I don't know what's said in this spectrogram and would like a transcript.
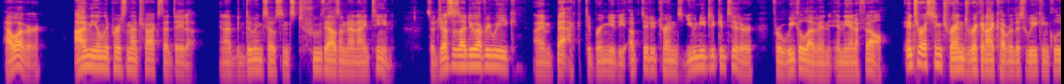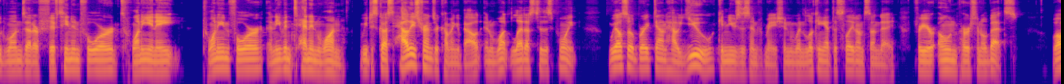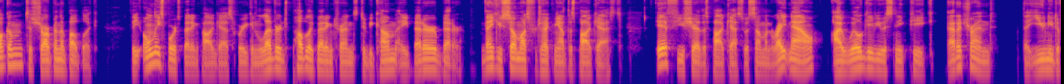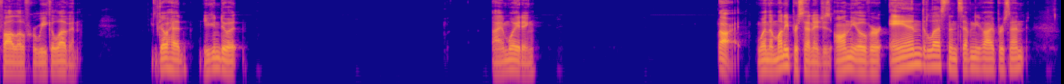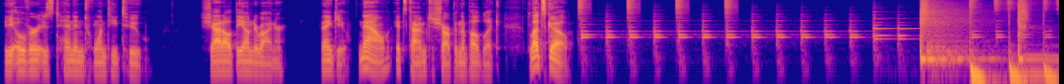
However, I'm the only person that tracks that data, and I've been doing so since 2019. So, just as I do every week, I am back to bring you the updated trends you need to consider for week 11 in the NFL. Interesting trends Rick and I cover this week include ones that are 15 and 4, 20 and 8, 20 and 4, and even 10 and 1. We discussed how these trends are coming about and what led us to this point. We also break down how you can use this information when looking at the slate on Sunday for your own personal bets. Welcome to Sharpen the Public, the only sports betting podcast where you can leverage public betting trends to become a better better. Thank you so much for checking out this podcast. If you share this podcast with someone right now, I will give you a sneak peek at a trend that you need to follow for week 11. Go ahead, you can do it. I am waiting. All right. When the money percentage is on the over and less than 75%, the over is 10 and 22. Shout out the underbiner. Thank you. Now it's time to sharpen the public. Let's go.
